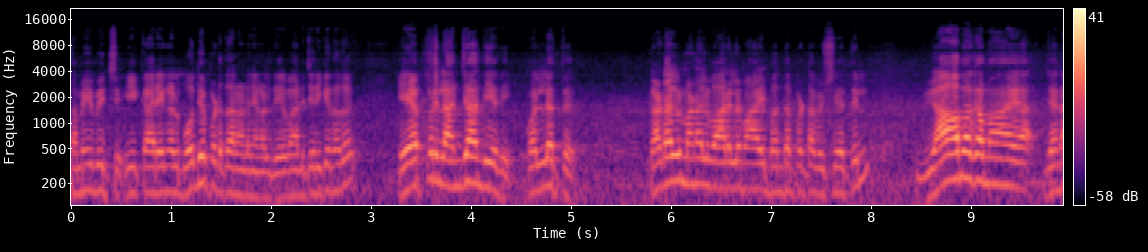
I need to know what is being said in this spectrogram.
സമീപിച്ച് ഈ കാര്യങ്ങൾ ബോധ്യപ്പെടുത്താനാണ് ഞങ്ങൾ തീരുമാനിച്ചിരിക്കുന്നത്. ഏപ്രിൽ അഞ്ചാം തീയതി കൊല്ലത്ത് കടൽ മണൽ വാരലുമായി ബന്ധപ്പെട്ട വിഷയത്തിൽ വ്യാപകമായ ജന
